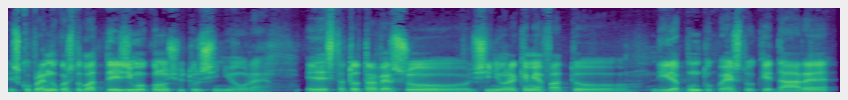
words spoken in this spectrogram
riscoprendo questo battesimo ho conosciuto il Signore. Ed è stato attraverso il Signore che mi ha fatto dire appunto questo, che dare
